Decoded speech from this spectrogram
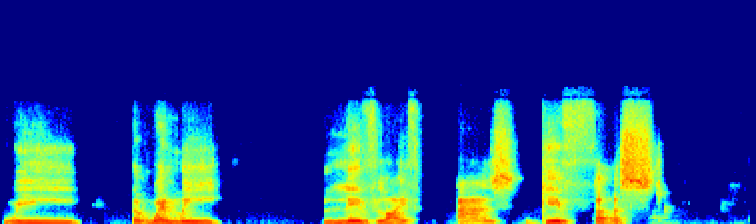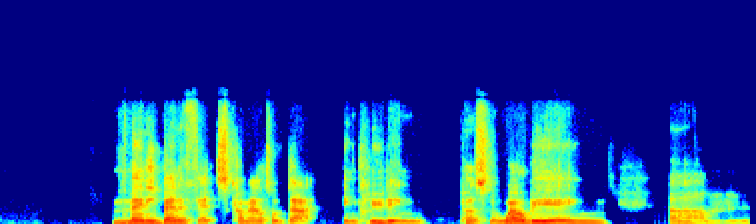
we that when we live life as give first many benefits come out of that including personal well-being um,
